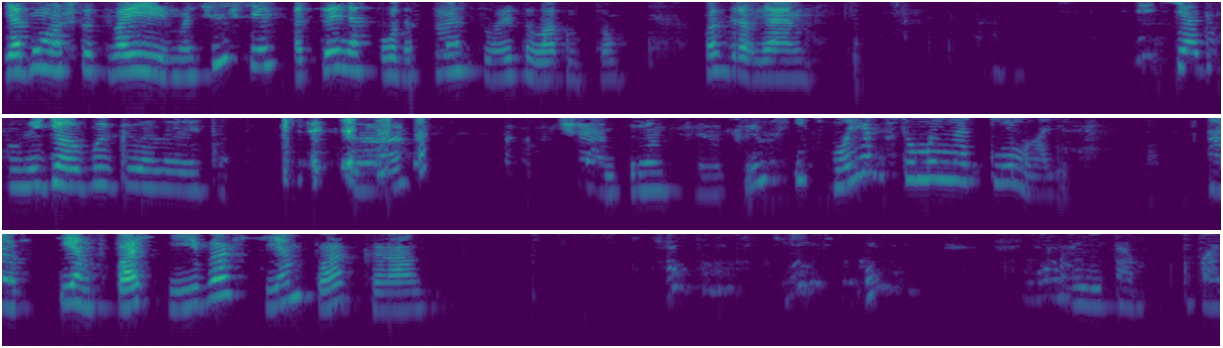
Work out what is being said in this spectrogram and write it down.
Я думаю, что твои мальчишки оценят по достоинству это лакомство. Поздравляем. Я думала, я выиграла это. Так, отключаем трансляцию. И смотрим, что мы нас снимали. А, Всем спасибо, всем пока. Там два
